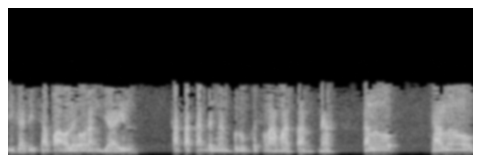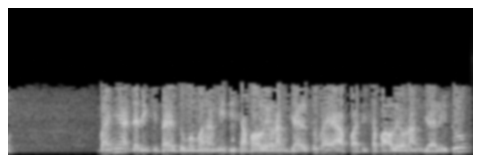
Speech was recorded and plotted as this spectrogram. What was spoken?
jika disapa oleh orang jahil katakan dengan penuh keselamatan. Nah, kalau kalau banyak dari kita itu memahami disapa oleh orang jahil itu kayak apa? Disapa oleh orang jahil itu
